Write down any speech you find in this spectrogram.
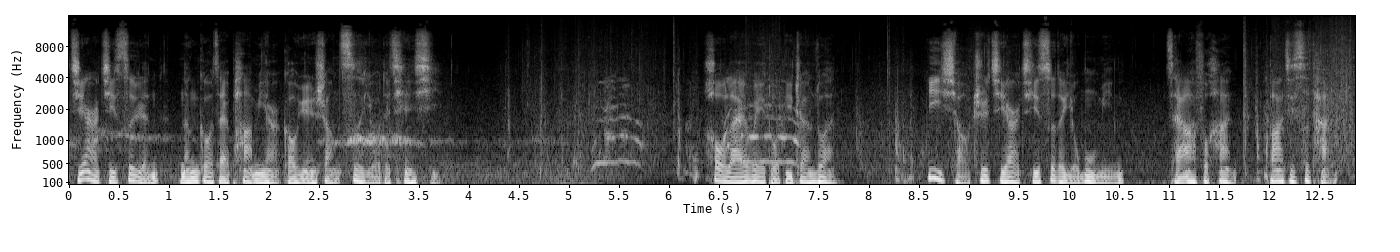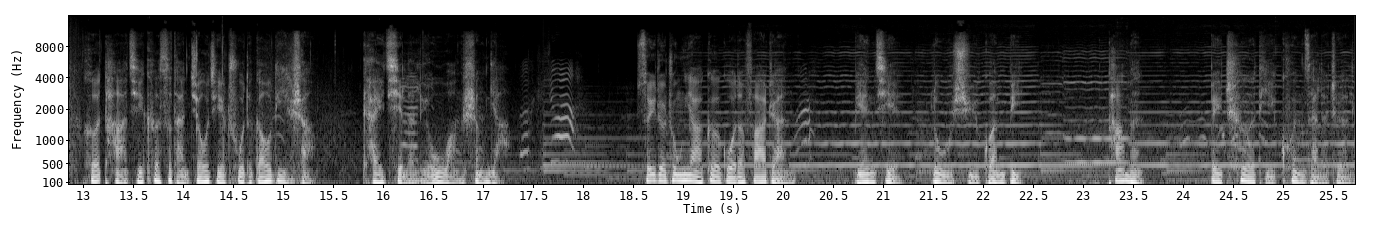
吉尔吉斯人能够在帕米尔高原上自由的迁徙。后来，为躲避战乱，一小支吉尔吉斯的游牧民。在阿富汗、巴基斯坦和塔吉克斯坦交界处的高地上，开启了流亡生涯。随着中亚各国的发展，边界陆续关闭，他们被彻底困在了这里。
